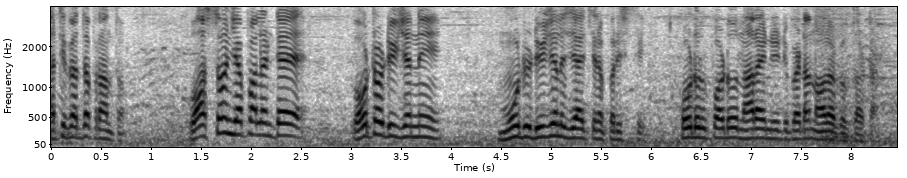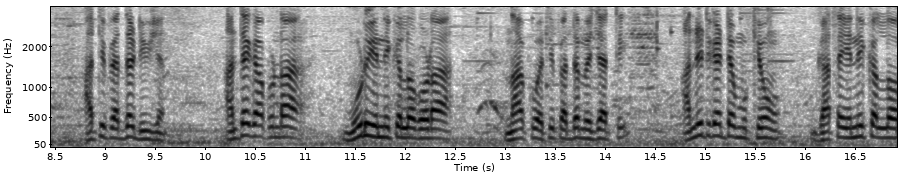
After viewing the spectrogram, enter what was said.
అతిపెద్ద ప్రాంతం. వాస్తవం చెప్పాలంటే ఒకటో డివిజన్ని మూడు డివిజన్లు చేయాల్సిన పరిస్థితి. కోడూరుపాడు నారాయణరెడ్డిపేట నవలాకుల తోట. అతిపెద్ద డివిజన్. అంతేకాకుండా మూడు ఎన్నికల్లో కూడా నాకు అతిపెద్ద మెజార్టీ. అన్నిటికంటే ముఖ్యం గత ఎన్నికల్లో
